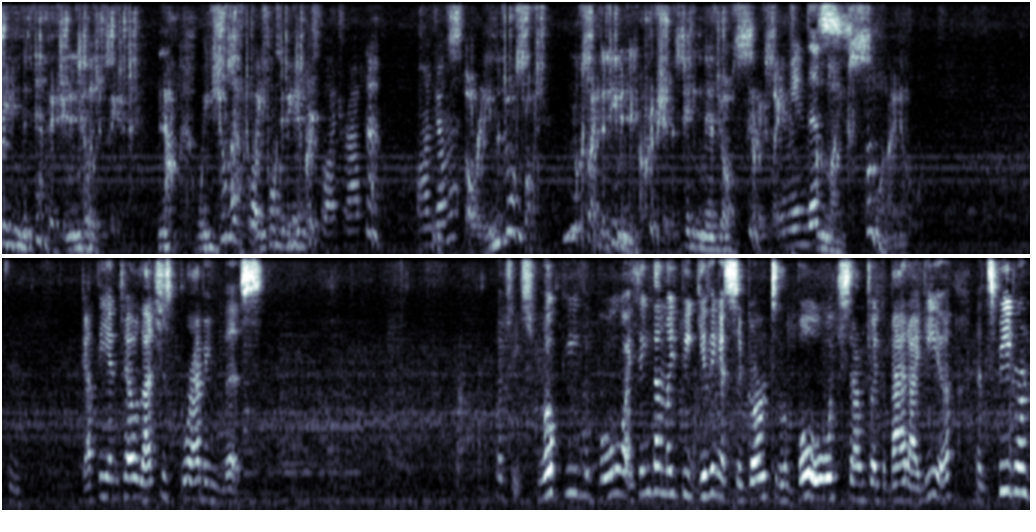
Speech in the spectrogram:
Retrieving the Death Engine intelligence agent. Now, we just have to wait for it to be decrypted. On. It's already in the door slot. Looks like the team in decryption is taking their job seriously. You mean this? Unlike someone I know. Hmm. Got the intel, that's just grabbing this. Let's see, Smokey the Bull. I think that might be giving a cigar to the bull, which sounds like a bad idea. Then speedrun,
